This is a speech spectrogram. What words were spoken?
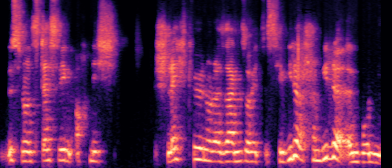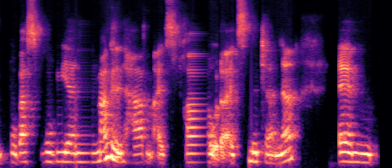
müssen uns deswegen auch nicht schlecht fühlen oder sagen, so jetzt ist hier wieder schon wieder irgendwo wo was, wo wir einen Mangel haben als Frau oder als Mütter. Ne? Ähm,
